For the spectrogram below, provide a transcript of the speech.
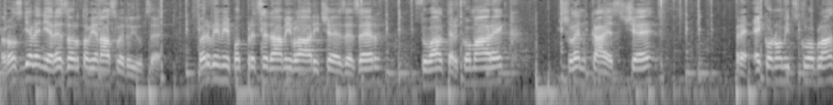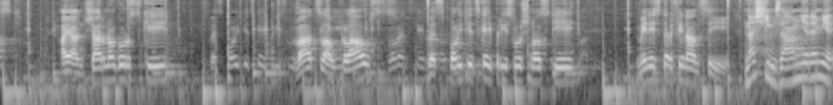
Rozdelenie rezortov je následujúce. Prvými podpredsedami vlády ČSSR sú Walter Komárek, člen KSČ pre ekonomickú oblasť a Jan Čarnogurský, Václav Klaus bez politickej príslušnosti minister financí. Naším záměrem je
